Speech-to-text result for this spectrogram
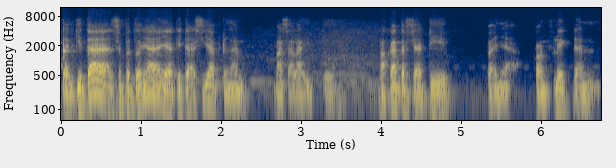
Dan kita sebetulnya ya tidak siap dengan masalah itu. Maka terjadi banyak konflik dan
